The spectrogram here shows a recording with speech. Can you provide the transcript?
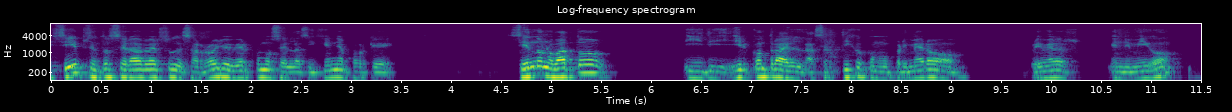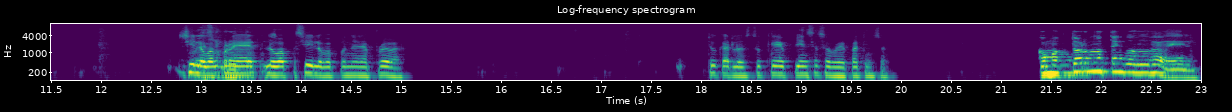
sí, pues entonces será ver su desarrollo y ver cómo se las ingenia, porque siendo novato, y, ir contra el acertijo como primero, primer enemigo. Sí, lo va a poner, lo va, sí, lo va a poner a prueba. Tú, Carlos, ¿tú qué piensas sobre Pattinson? Como actor no tengo duda de él.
